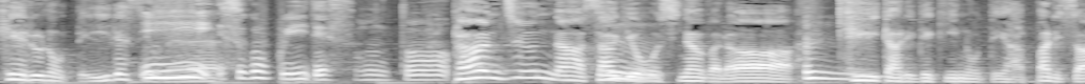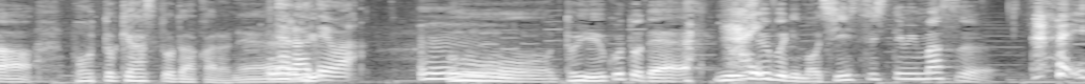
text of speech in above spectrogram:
けるのっていいですよいね。いすごくいいです本当。単純な作業をしながら聞いたりできるのってやっぱりさポッドキャストだからね。ならでは。うん。ということではい。YouTube にも進出してみます、はい。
